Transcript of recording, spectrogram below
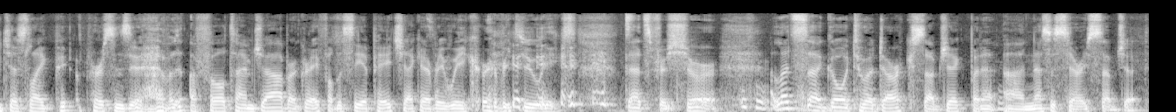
Just like p- persons who have a, a full time job are grateful to see a paycheck every week or every two weeks. That's for sure. Let's uh, go to a dark subject, but a, a necessary subject.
